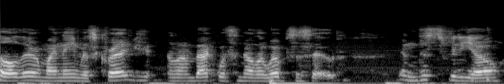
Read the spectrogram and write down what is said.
Hello there, my name is Craig, and I'm back with another webisode. In this video,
